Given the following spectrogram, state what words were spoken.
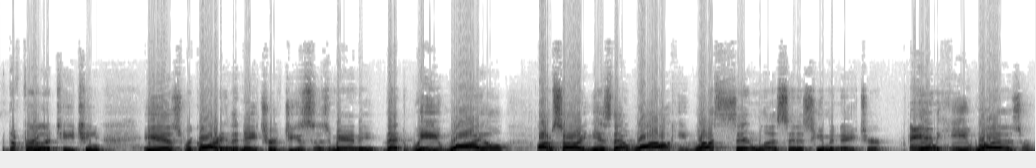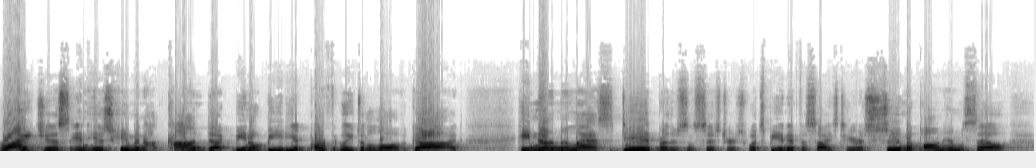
the further teaching is regarding the nature of Jesus' humanity that we, while, I'm sorry, is that while he was sinless in his human nature, and he was righteous in his human conduct, being obedient perfectly to the law of God, he nonetheless did, brothers and sisters, what's being emphasized here, assume upon himself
